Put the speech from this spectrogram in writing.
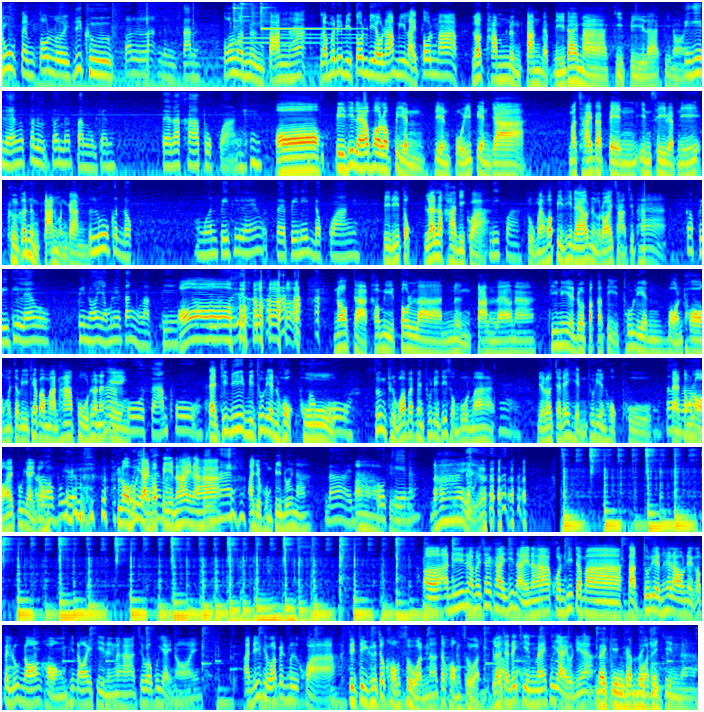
ลูกเต็มต้นเลยนี่คือต้นละ1ตัน ต้นละ 1 ตันฮะแล้วไม่ได้มีต้นเดียวนะ มีหลายต้นมาก เราทำหนึ่งตันแบบนี้ได้มากี่ปีแล้วพี่น้อย ปีที่แล้วก็ต้นต้นละตันเหมือนกัน แต่ราคาถูกกว่าไงอ๋อ ปีที่แล้วพอเราเปลี่ยนเปลี่ยนปุ๋ยเปลี่ยนยา มาใช้แบบเป็นอินทรีย์แบบนี้ คือก็หนึ่งตันเหมือนกัน ลูกก็ดก เหมือนปีที่แล้ว แต่ปีนี้ดกกว่าไงปีนี้ตกและราคาดีกว่า ดีกว่า ถูกไหมเพราะปีที่แล้ว 135 ก็ปีที่แล้วพี่น้อยยังไม่ได้ตั้งหลักทีอ๋อเอาเลยนอกจากเขามีต้นละ1ตันแล้วนะ ที่นี่โดยปกติทุเรียนบอนทองมันจะมีแค่ประมาณ 5 ภูเท่านั้นเองห้าภูสามภูแต่ที่นี่มีทุเรียน6ภูหกภู ซึ่งถือว่ามันเป็นทุเรียนที่สมบูรณ์มาก ใช่ เดี๋ยวเราจะได้เห็นทุเรียน 6 ภู ต้องแต่ต้องรรออ ให้ผู้ใหญ่น้อรอยผู้ใหญ่ รอผู้ใหญ่มาปีนให้นะฮะปีนให้ อะเดี๋ยวผมปีนด้วยนะได้ได้อ่าโอเคนะ ได้ เอออันนี้เนี่ยไม่ใช่ใครที่ไหนนะฮะ คนที่จะมาตัดทุเรียนให้เราเนี่ยก็เป็นลูกน้องของพี่น้อยอีกทีหนึ่งนะฮะ ชื่อว่าผู้ใหญ่น้อย อันนี้ถือว่าเป็นมือขวาจริง ๆ คือเจ้าของสวนนะเจ้าของสวนแล้วจะได้กินไหมผู้ใหญ่วันเนี้ยได้กินครับได้อ๋อกิได้นกินนะฮะ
